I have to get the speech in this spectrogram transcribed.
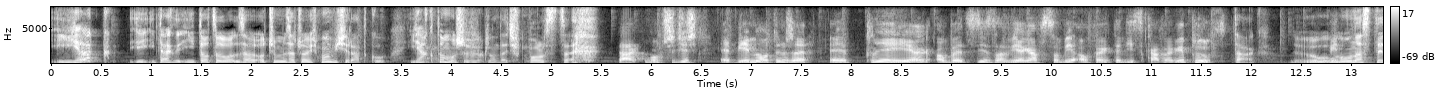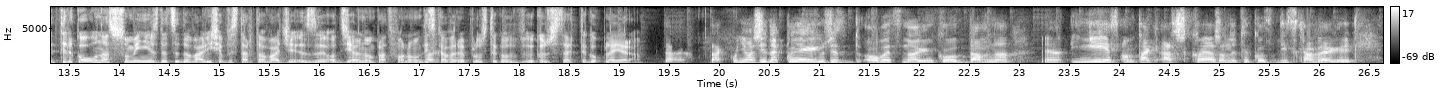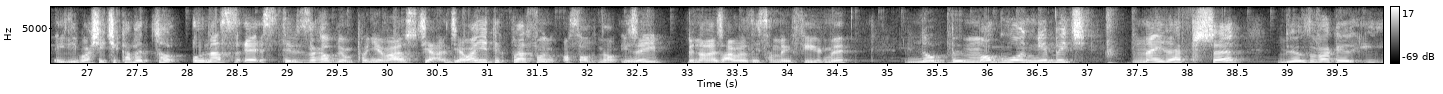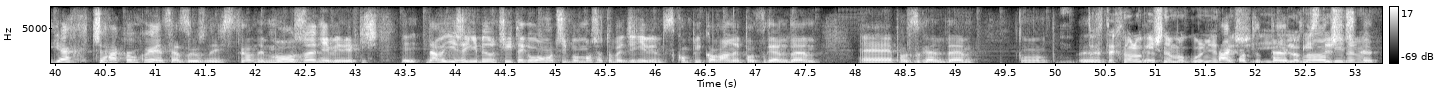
I jak, i, i, tak, i to, co, za, o czym zacząłeś mówić, Radku, jak to może wyglądać w Polsce? Tak, bo przecież e, wiemy o tym, że e, player obecnie zawiera w sobie ofertę Discovery Plus. tak. Więc- u nas, ty, tylko u nas w sumie nie zdecydowali się wystartować z oddzielną platformą Discovery Plus, tylko wykorzystać tego playera. Tak, tak, ponieważ jednak player już jest obecny na rynku od dawna e, i nie jest on tak aż kojarzony tylko z Discovery. I właśnie ciekawe, co u nas e, z tym zrobią, ponieważ dzia- działanie tych platform osobno, jeżeli by należały do tej samej firmy, no by mogło nie być najlepsze, biorąc uwagę, jak czyha konkurencja z różnej strony. Może, nie wiem, jakiś, y, nawet jeżeli nie będą chcieli tego łączyć, bo może to będzie, nie wiem, skomplikowane pod względem, e, pod względem mm, Te- e, Technologicznym ogólnie tak, też i technologicznym, logistycznym.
